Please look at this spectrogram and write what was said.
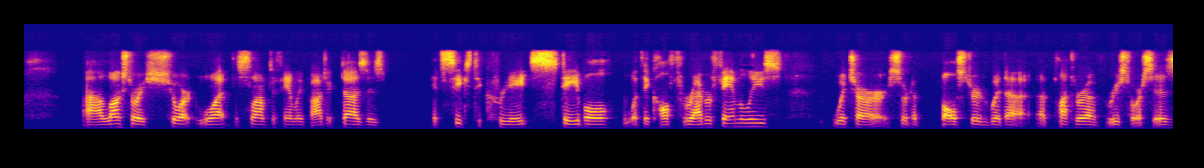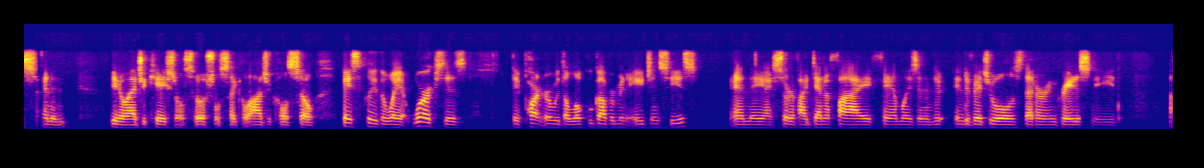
Uh, long story short, what the Selamta Family Project does is it seeks to create stable, what they call forever families, which are sort of bolstered with a, a plethora of resources and you know educational, social, psychological. So basically, the way it works is they partner with the local government agencies and they sort of identify families and individuals that are in greatest need,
